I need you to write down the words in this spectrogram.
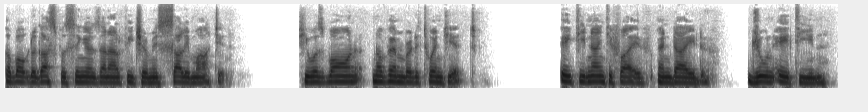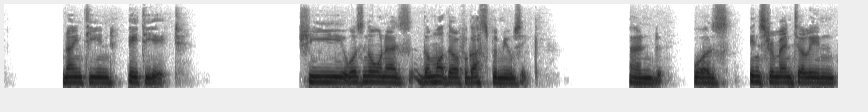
about the gospel singers and I'll feature Miss Sallie Martin. She was born November the 20th, 1895 and died June 18, 1988. She was known as the mother of gospel music and was instrumental in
